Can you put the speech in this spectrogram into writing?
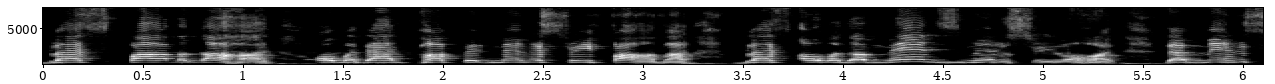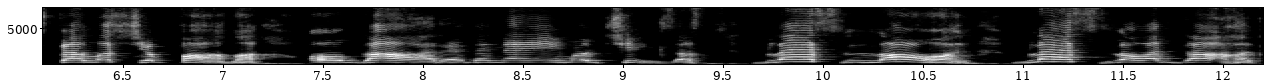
Bless Father God. Over that puppet ministry, Father. Bless over the men's ministry, Lord. The men's fellowship, Father. Oh God, in the name of Jesus. Bless Lord. Bless Lord God.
